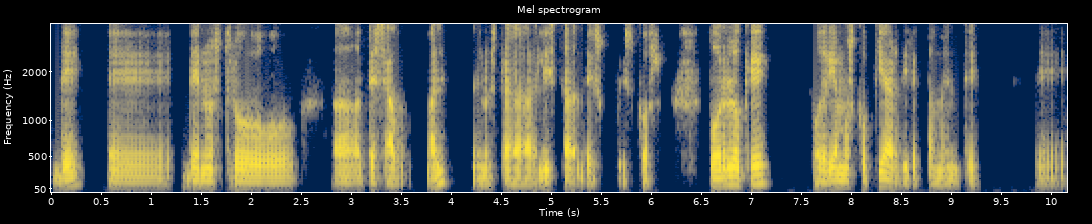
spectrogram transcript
de, eh, de nuestro uh, ¿vale? De nuestra lista de SCOS. Por lo que podríamos copiar directamente eh,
